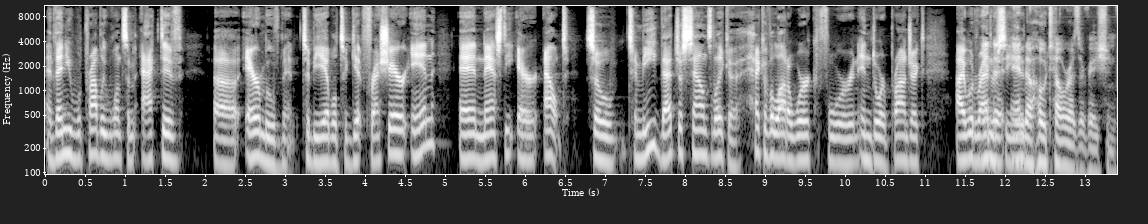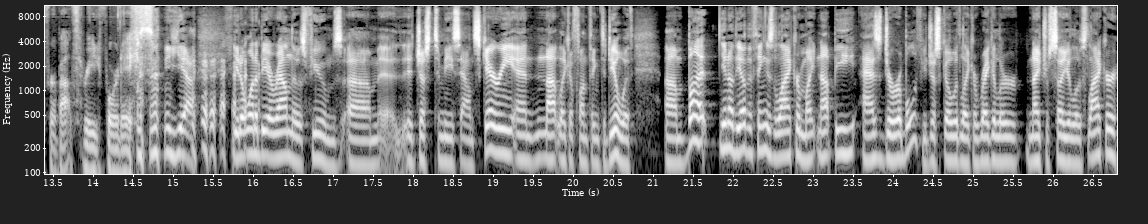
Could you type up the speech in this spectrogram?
and then you would probably want some active uh, air movement to be able to get fresh air in and nasty air out. So to me, that just sounds like a heck of a lot of work for an indoor project. I would rather and a, see and a hotel reservation for about three, four days. yeah, you don't want to be around those fumes. Um, it just to me sounds scary and not like a fun thing to deal with. Um, but you know, the other thing is the lacquer might not be as durable. If you just go with like a regular nitrocellulose lacquer,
